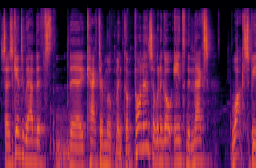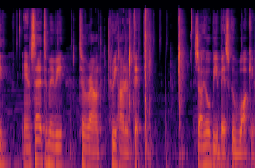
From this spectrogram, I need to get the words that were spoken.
So as you can see we have this the character movement component. So we're gonna go into the max walk speed and set it to maybe to around 350 so he'll be basically walking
